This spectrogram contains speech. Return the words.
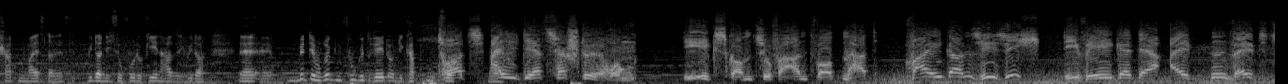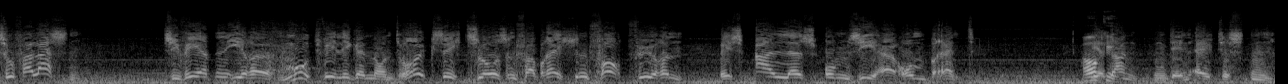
Schattenmeister ist wieder nicht so fotogen, hat sich wieder äh, äh, mit dem Rücken zugedreht und die Kapuze. Trotz all der Zerstörung, die XCOM zu verantworten hat, weigern sie sich, die Wege der alten Welt zu verlassen. Sie werden ihre mutwilligen und rücksichtslosen Verbrechen fortführen, bis alles um sie herum brennt. Wir Okay. danken den Ältesten,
